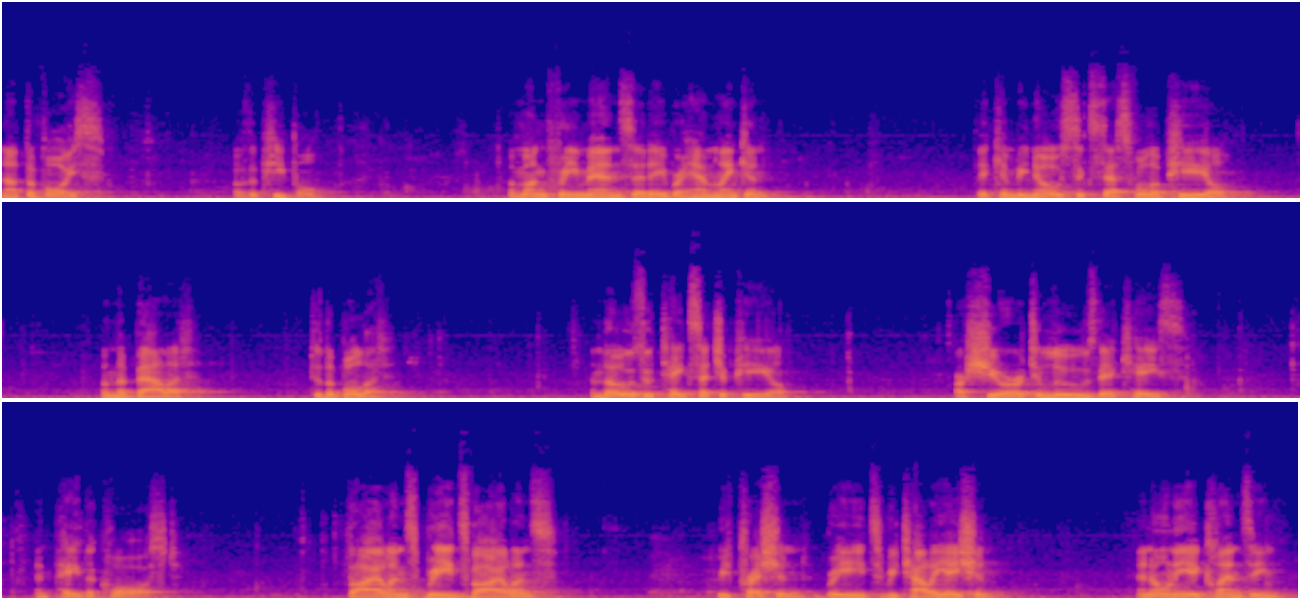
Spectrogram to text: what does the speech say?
not the voice of the people. Among free men, said Abraham Lincoln, there can be no successful appeal from the ballot to the bullet. And those who take such appeal are sure to lose their case and pay the cost. Violence breeds violence, repression breeds retaliation, and only a cleansing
